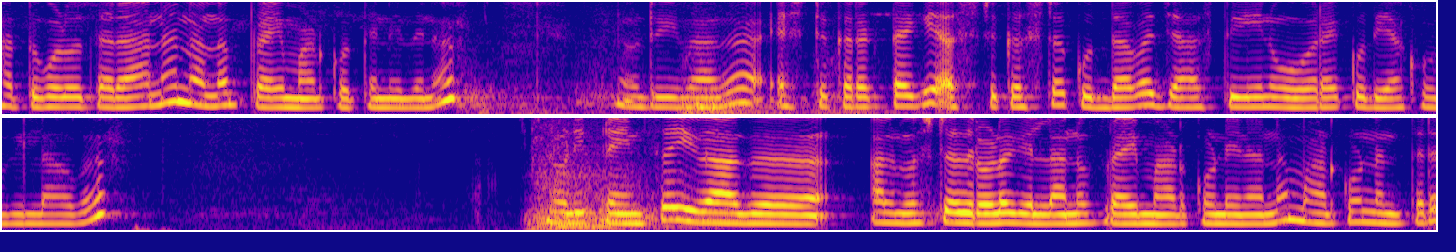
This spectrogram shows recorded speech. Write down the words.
ಹತ್ಕೊಳ್ಳೋ ಥರನ ನಾನು ಫ್ರೈ ಮಾಡ್ಕೊತೇನೆ ಇದನ್ನು. ನೋಡಿರಿ ಇವಾಗ ಎಷ್ಟು ಕರೆಕ್ಟಾಗಿ ಅಷ್ಟಕ್ಕಷ್ಟ ಕುದ್ದಾವ. ಜಾಸ್ತಿ ಏನು ಓವರಾಗಿ ಕುದಿಯಕ್ಕೆ ಹೋಗಿಲ್ಲ ಅವ. ನೋಡಿ ಫ್ರೆಂಡ್ಸ್ ಇವಾಗ ಆಲ್ಮೋಸ್ಟ್ ಅದರೊಳಗೆ ಎಲ್ಲನೂ ಫ್ರೈ ಮಾಡ್ಕೊಂಡೆ ನಾನು. ಮಾಡ್ಕೊಂಡ ನಂತರ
